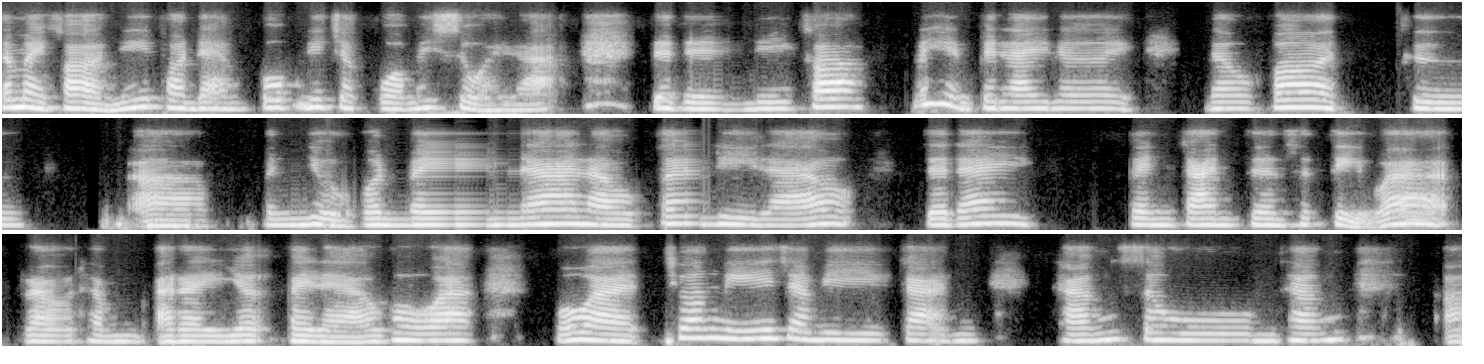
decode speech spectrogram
สมัยก่อนนี่พอแดงปุ๊บนี่จะกลัวไม่สวยละแต่เดี๋ยวนี้ก็ไม่เห็นเป็นไรเลย แล้วก็คืออ่ามันอยู่บนใบหน้าเราก็ดีแล้ว จะได้เป็นการเตือนสติว่าเราทำอะไรเยอะไปแล้ว เพราะว่าเพราะว่าช่วงนี้จะมีการทั้งซูมทั้งเอ่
